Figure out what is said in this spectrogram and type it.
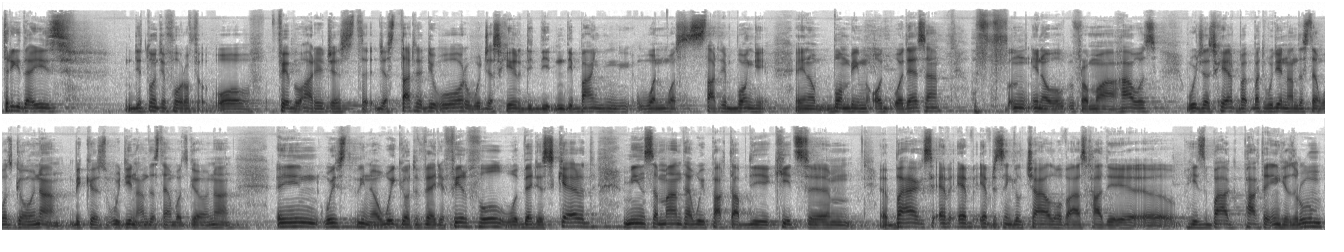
Three days the 24th of, of, February just just started the war. We just hear the, the, the banging when was started bombing, you know, bombing Odessa, you know, from our house. We just hear, but, but we didn't understand what's going on because we didn't understand what's going on. And we, you know, we got very fearful, very scared. Me and Samantha, we packed up the kids' um, bags. Every, every, single child of us had a, uh, his bag packed in his room,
